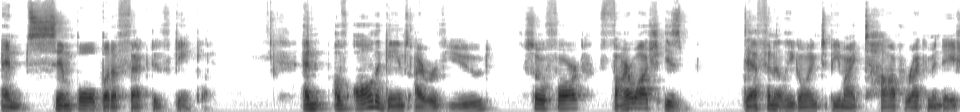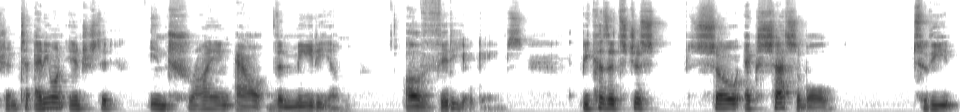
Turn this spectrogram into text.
and simple but effective gameplay. And of all the games I reviewed so far, Firewatch is definitely going to be my top recommendation to anyone interested in trying out the medium of video games because it's just so accessible to the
